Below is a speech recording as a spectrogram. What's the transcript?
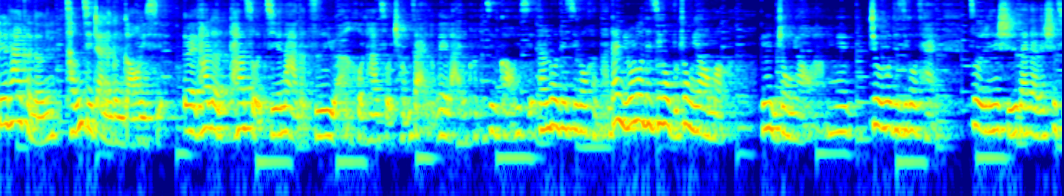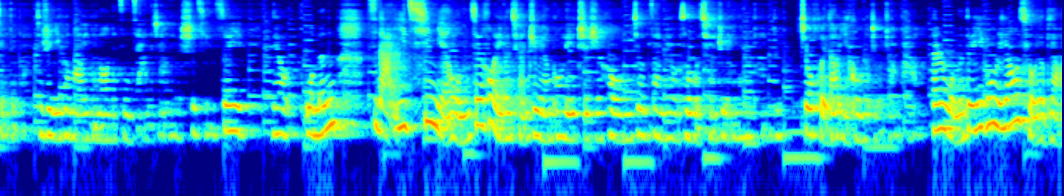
因为它可能层级站得更高一些，对它的它所接纳的资源和它所承载的未来的可能性高一些，但落地机构很难。但你说落地机构不重要吗？也很重要啊，因为只有落地机构才。做的这些实实在在的事情，对吧？就是一个猫一个猫的增加的这样的一个事情，所以没有我们自打一七年我们最后一个全职员工离职之后，我们就再没有做过全职员工的团队，就回到义工的这个状态了。但是我们对义工的要求又比较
